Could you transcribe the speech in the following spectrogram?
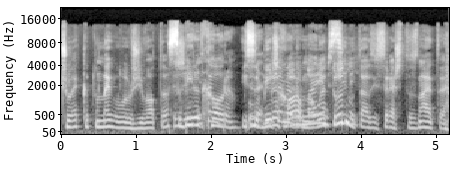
човек като него в живота. Събират хора. И събира хора. Да Много е трудно сили. тази среща, знаете.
